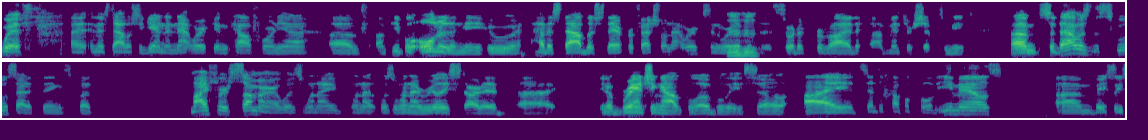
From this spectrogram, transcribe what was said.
with uh, and establish again a network in California of um, people older than me who had established their professional networks and were mm-hmm. able to sort of provide uh, mentorship to me. Um, so that was the school side of things, but my first summer was when I when I was when I really started uh, you know, branching out globally. So I had sent a couple cold emails. Um, basically,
